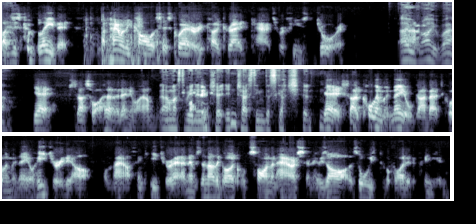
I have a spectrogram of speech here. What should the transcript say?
I just couldn't believe it. Apparently, Carlos Ezquerra, who co-created the character, refused to draw it. Oh um, right! Wow. Yeah, so that's what I heard anyway. I'm, that must have been an inter- interesting discussion. yeah, so Colin MacNeil, going back to Colin MacNeil, he drew the art on that. I think he drew it. And there was another guy called Simon Harrison whose art has always divided opinion.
